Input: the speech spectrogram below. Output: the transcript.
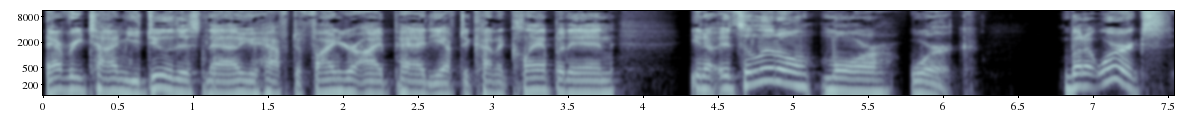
every time you do this now, you have to find your iPad, you have to kind of clamp it in. You know, it's a little more work, but it works.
